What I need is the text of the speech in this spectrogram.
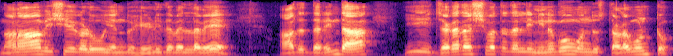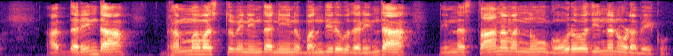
ನಾನಾ ವಿಷಯಗಳು ಎಂದು ಹೇಳಿದವೆಲ್ಲವೇ. ಆದದ್ದರಿಂದ ಈ ಜಗದಶ್ವತದಲ್ಲಿ ನಿನಗೂ ಒಂದು ಸ್ಥಳವುಂಟು. ಆದ್ದರಿಂದ ಬ್ರಹ್ಮವಸ್ತುವಿನಿಂದ ನೀನು ಬಂದಿರುವುದರಿಂದ ನಿನ್ನ ಸ್ಥಾನವನ್ನು ಗೌರವದಿಂದ ನೋಡಬೇಕು.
